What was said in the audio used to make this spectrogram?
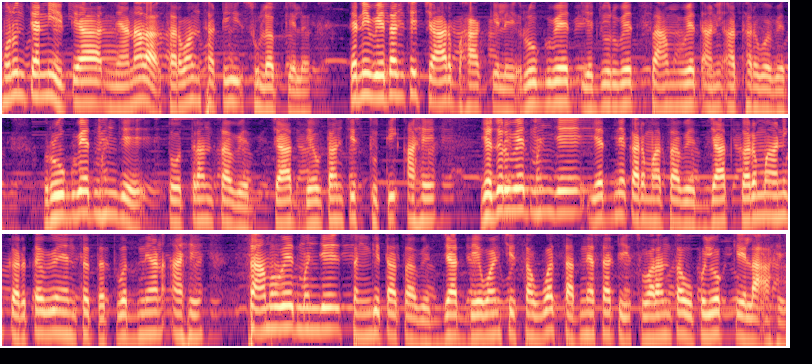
म्हणून त्यांनी त्या ज्ञानाला सर्वांसाठी सुलभ केलं. त्यांनी वेदांचे चार भाग केले ऋग्वेद यजुर्वेद सामवेद आणि अथर्ववेद. ऋग्वेद म्हणजे स्तोत्रांचा वेद ज्यात देवतांची स्तुती आहे. यजुर्वेद म्हणजे यज्ञकर्माचा वेद ज्यात कर्म आणि कर्तव्य यांचं तत्वज्ञान आहे. सामवेद म्हणजे संगीताचा वेद ज्यात देवांशी संवाद साधण्यासाठी स्वरांचा उपयोग केला आहे.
